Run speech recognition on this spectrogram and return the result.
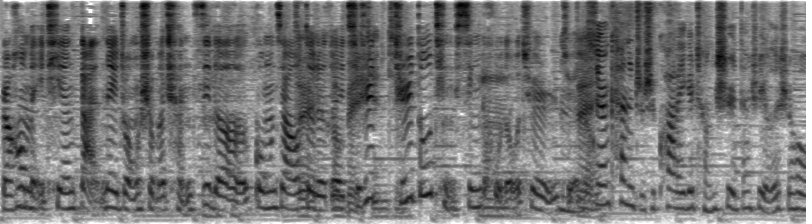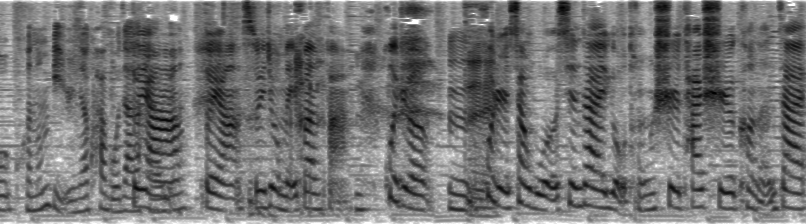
然后每天赶那种什么城际的公交，对对对，其实其实都挺辛苦的，我确实是觉得。虽然看着只是跨了一个城市，但是有的时候可能比人家跨国家的对呀，对呀，所以就没办法。或者嗯，或者像我现在有同事，他是可能在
